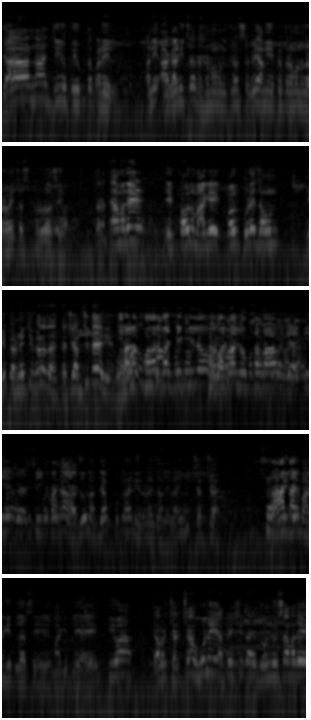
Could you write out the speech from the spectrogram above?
ज्यांना जी उपयुक्त पडेल आणि आघाडीचा धर्म म्हणून किंवा सगळे आम्ही एकत्र म्हणून लढवायचं ठरवलं असेल तर त्यामध्ये एक पाऊल मागे एक पाऊल पुढे जाऊन हे करण्याची गरज आहे. त्याची आमची तयारी आहे. शरद पवार गट देखील वर्धा लोकसभा जी आहे ती सीट मागते. अजून अद्याप कुठलाही निर्णय झालेला नाही ही चर्चा आहे. सर, त्यांनी जे मागितलं असेल मागितले आहे किंवा त्यावर चर्चा होणे अपेक्षित आहे. दोन दिवसामध्ये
